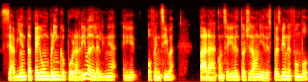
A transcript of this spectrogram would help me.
se avienta, pega un brinco por arriba de la línea eh, ofensiva para conseguir el touchdown y después viene el fumble,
